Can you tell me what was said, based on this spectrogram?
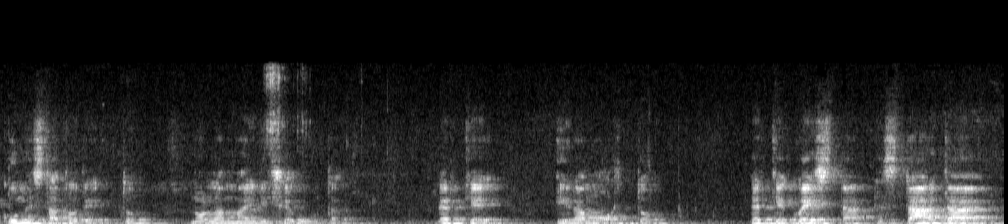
come è stato detto, non l'ha mai ricevuta, perché era morto, perché questa è stata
